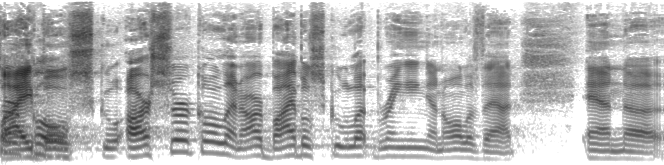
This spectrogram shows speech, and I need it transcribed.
Bible school, our circle, and our Bible school upbringing, and all of that. And uh,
